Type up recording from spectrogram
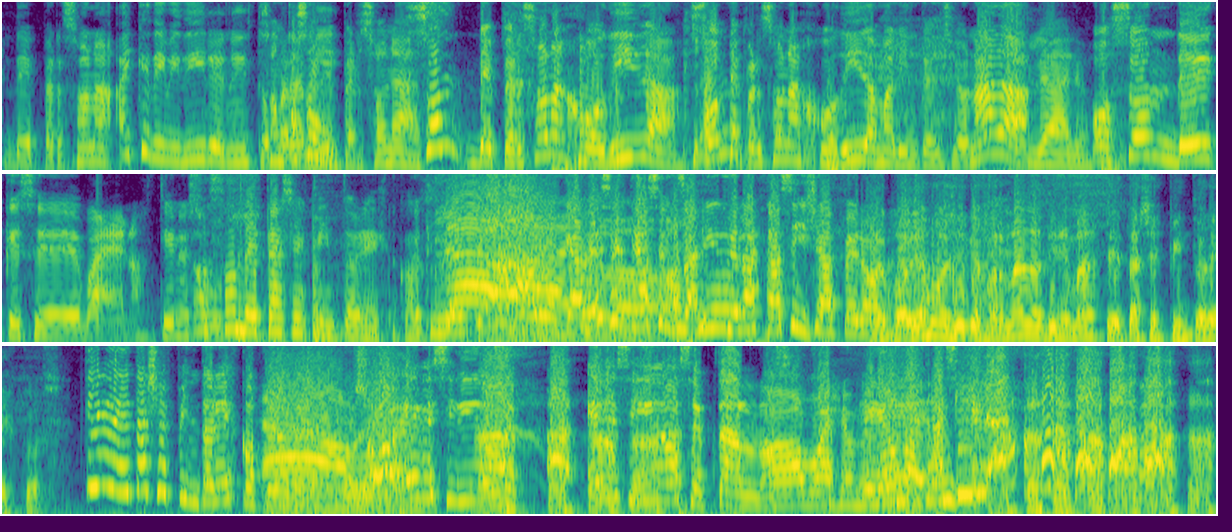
de persona, hay que dividir en esto. Son para cosas mí. de personas. ¿Son de persona jodida? ¿Son de persona jodida, malintencionada? Claro. ¿O son de que se, bueno, tiene O sus... son detalles pintorescos. Claro, que a veces te hacen salir de las casillas, pero, Pero podríamos decir que Fernando tiene más detalles pintorescos. tiene detalles pintorescos, pero Ah, bueno. yo he decidido, ah, he decidido aceptarlos. Ah, bueno, me quedo Eh, más tranquila.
